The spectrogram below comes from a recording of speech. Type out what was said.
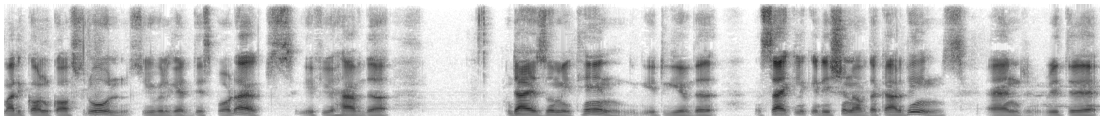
Markovnikov rules, you will get these products. If you have the diazomethane, it gives the cyclic addition of the carbenes and with uh, the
